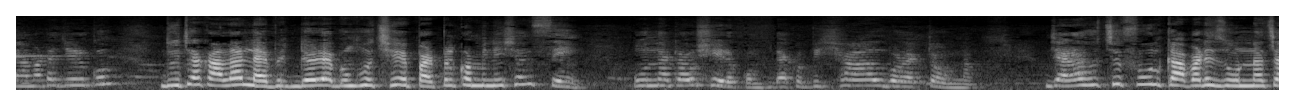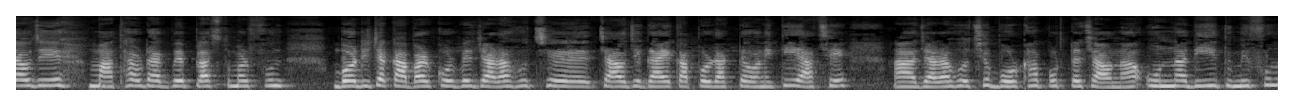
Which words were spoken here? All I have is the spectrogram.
জামাটা যেরকম, দুইটা কালার, ল্যাভেন্ডার এবং হচ্ছে পার্পল কম্বিনেশন, সেম। ওড়নাটাও সেরকম। দেখো, বিশাল বড় একটা ওড়না। যারা হচ্ছে ফুল কাভারেজ ওড়না চাও যে মাথাও রাখবে প্লাস তোমার ফুল বডিটা কাভার করবে, যারা হচ্ছে চাও যে গায়ে কাপড় রাখতে অনেকেই আছে যারা হচ্ছে বোরখা পরতে চাও না, ওড়না দিয়ে তুমি ফুল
